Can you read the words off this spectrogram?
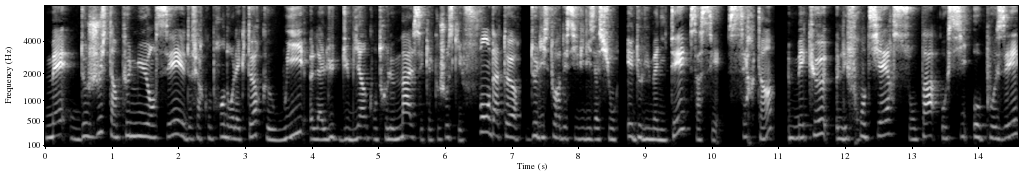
mais de juste un peu nuancer et de faire comprendre au lecteur que oui, la lutte du bien contre le mal, c'est quelque chose qui est fondateur de l'histoire des civilisations et de l'humanité, ça c'est certain, mais que les frontières sont pas aussi opposées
